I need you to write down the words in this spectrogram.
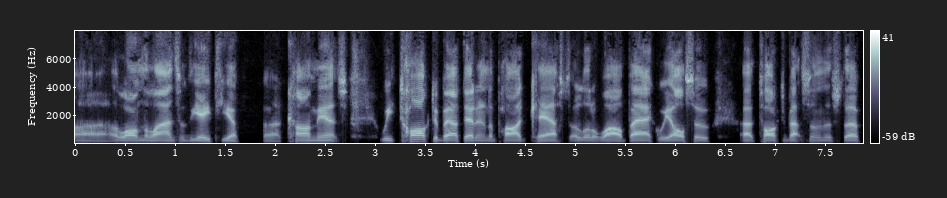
uh, along the lines of the ATF uh, comments. We talked about that in the podcast a little while back. We also uh, talked about some of the stuff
